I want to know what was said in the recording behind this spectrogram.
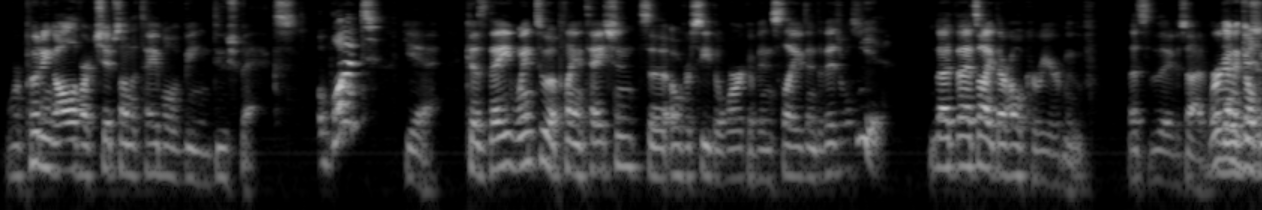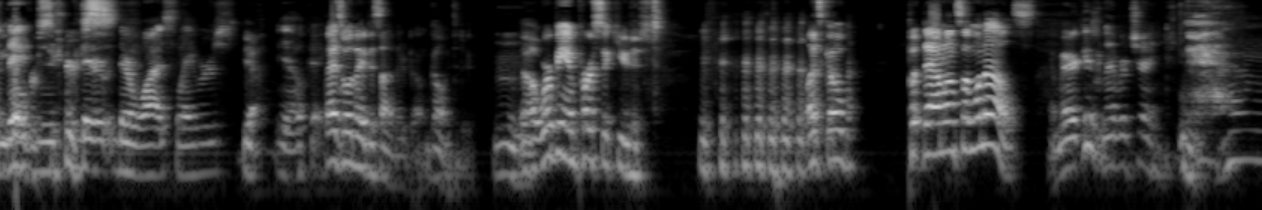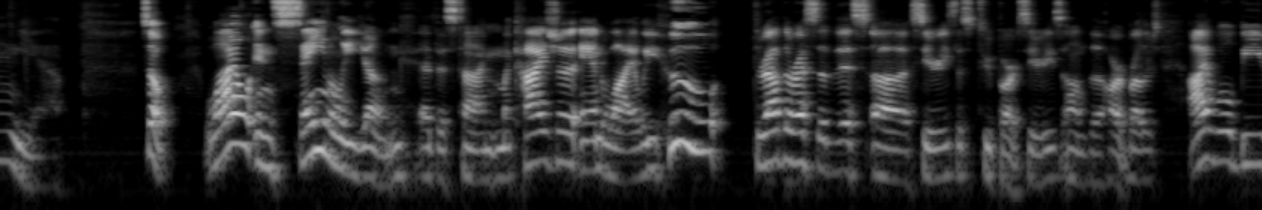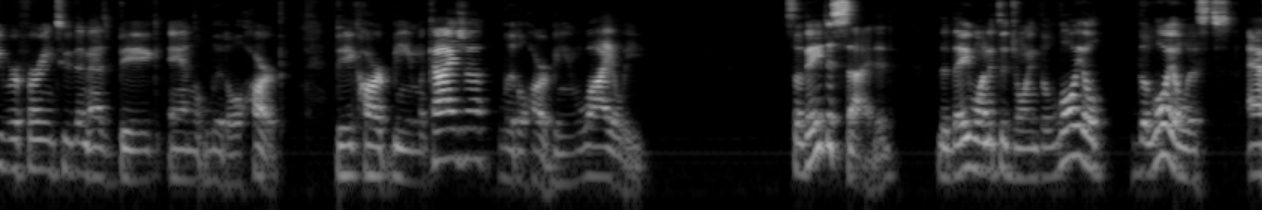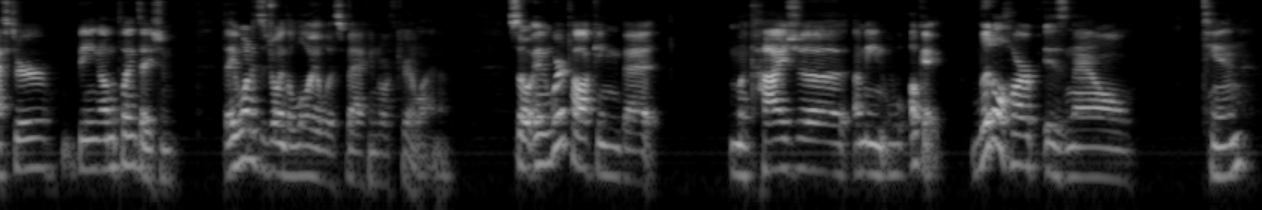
we're putting all of our chips on the table of being douchebags. What? Yeah. Because they went to a plantation to oversee the work of enslaved individuals. Yeah. That, that's like their whole career move. That's what they decide. We're going to go be they- overseers. They're, they're white slavers. Yeah. Yeah. Okay. That's what they decide they're doing, going to do. Mhm. Uh, we're being persecuted. Let's go put down on someone else. America's never changed. Yeah. So, while insanely young at this time, Micajah and Wiley, who throughout the rest of this uh, series, this two part series on the Harp brothers, I will be referring to them as Big and Little Harp. Big Harp being Micajah, Little Harp being Wiley. So they decided that they wanted to join the loyal the loyalists after being on the plantation they wanted to join the loyalists back in North Carolina. So, and we're talking that Micajah, I mean, okay, Little Harp is now 10,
